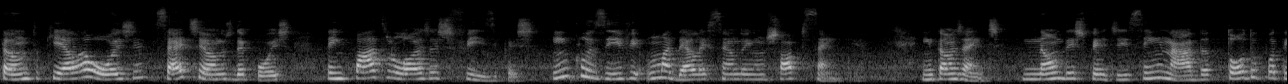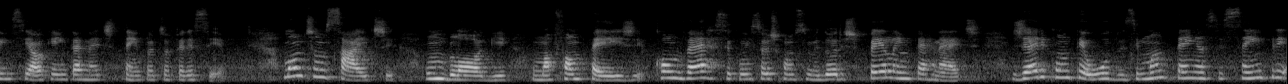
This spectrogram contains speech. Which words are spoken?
tanto que ela hoje, sete anos depois, tem quatro lojas físicas, inclusive uma delas sendo em um shop center. Então, gente, não desperdice em nada todo o potencial que a internet tem para te oferecer. Monte um site, um blog, uma fanpage, converse com os seus consumidores pela internet, gere conteúdos e mantenha-se sempre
